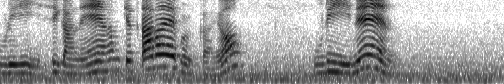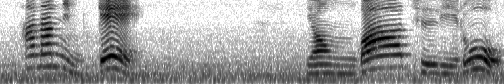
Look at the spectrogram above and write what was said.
우리 이 시간에 함께 따라해 볼까요? 우리는 하나님께 영과 진리로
